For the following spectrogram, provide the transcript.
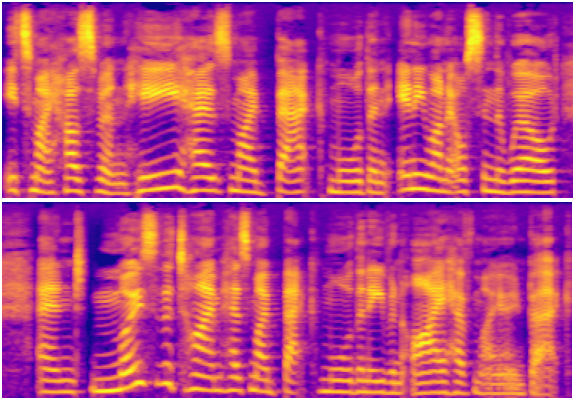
it's my husband. He has my back more than anyone else in the world. And most of the time has my back more than even I have my own back.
